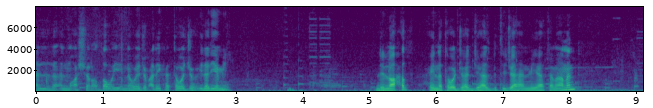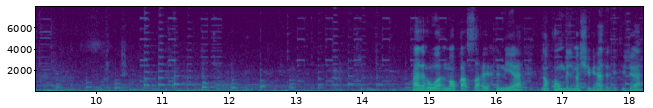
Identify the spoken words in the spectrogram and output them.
المؤشر الضوئي. أنه يجب عليك التوجه إلى اليمين. لنلاحظ حين توجه الجهاز باتجاه المياه تماما. هذا هو الموقع الصحيح للمياه. نقوم بالمشي بهذا الاتجاه.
